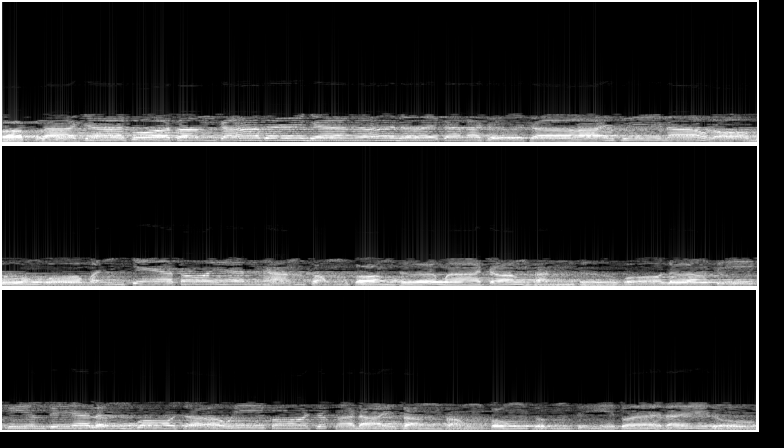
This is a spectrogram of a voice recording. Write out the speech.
Phật là cha của tất cả thế gian, ở nơi các sự sợ hãi suy não, lo buồn vô minh che tôi hình hẳn, không còn thừa mà tròn thành từ vô lượng trí kiên trí lẫn vô sở uy, có sức đại thần thông cùng sức trí tuệ đầy đủ.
